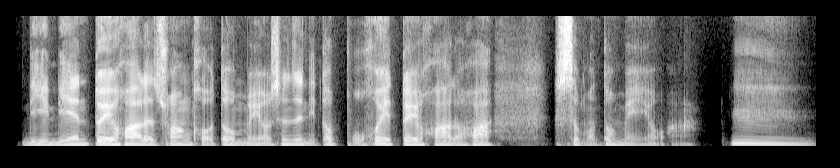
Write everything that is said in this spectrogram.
你连对话的窗口都没有，甚至你都不会对话的话，什么都没有啊。嗯，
